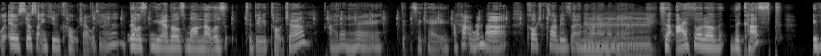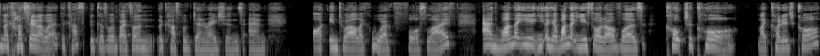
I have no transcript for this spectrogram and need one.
well, it was still something to do with culture, wasn't it? There was, yeah, there was one that was to do with culture. I don't know. That's okay. I can't remember. Culture Club is the only one I remember now. So I thought of the cusp, even though I can't say that word, the cusp, because we're both on the cusp of generations and on, into our like workforce life. And one that you, you, okay, one that you thought of was culture core, like cottage core,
